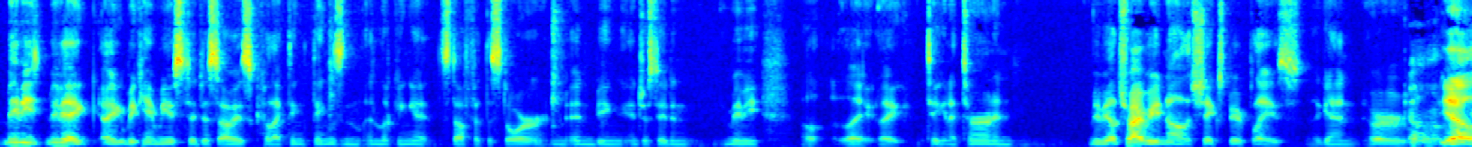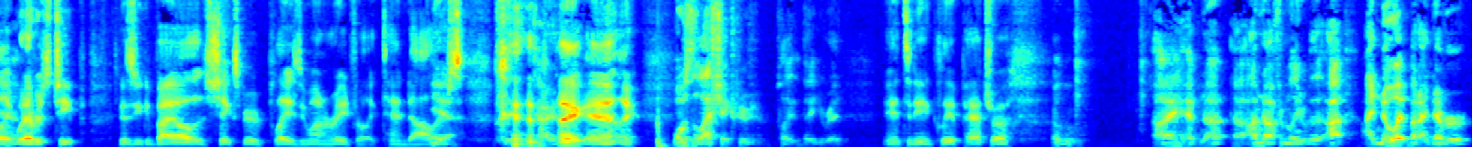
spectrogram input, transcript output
maybe maybe I, I became used to just always collecting things and, and looking at stuff at the store and, and being interested in maybe uh, like like taking a turn and maybe I'll try reading all the Shakespeare plays again or Oh, yeah like yeah. whatever's cheap because you could buy all the Shakespeare plays you want to read for like ten dollars. Yeah, like, and, like What was the last Shakespeare play that you read? Antony and Cleopatra. Oh, I have not. Uh, I'm not familiar with it. I I know it, but I never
